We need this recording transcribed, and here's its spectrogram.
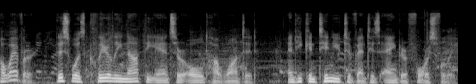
However, this was clearly not the answer Old Ha wanted, and he continued to vent his anger forcefully.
